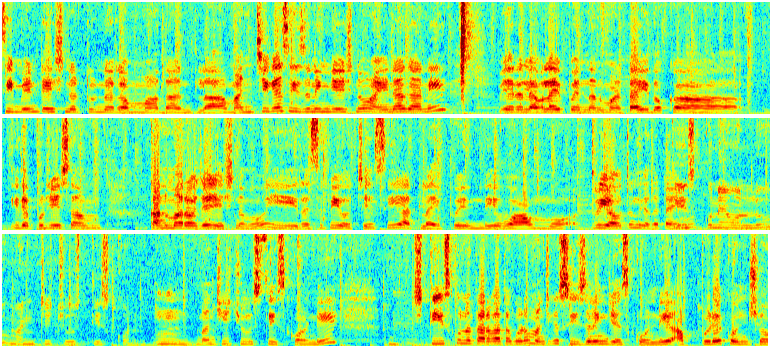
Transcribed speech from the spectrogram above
సిమెంట్ వేసినట్టున్నారు అమ్మ దాంట్లో. మంచిగా సీజనింగ్ చేసినాం అయినా కానీ వేరే లెవెల్ అయిపోయింది అనమాట ఇదొక ఇది ఎప్పుడు చేసాం? కనుమ రోజే చేసినాము. ఈ రెసిపీ వచ్చేసి అట్లా అయిపోయింది. వామ్మో త్రీ అవుతుంది కదా టైం తీసుకునే వాళ్ళు మంచి చూసి తీసుకోండి. మంచి చూసి తీసుకోండి. తీసుకున్న తర్వాత కూడా మంచిగా సీజనింగ్ చేసుకోండి. అప్పుడే కొంచెం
